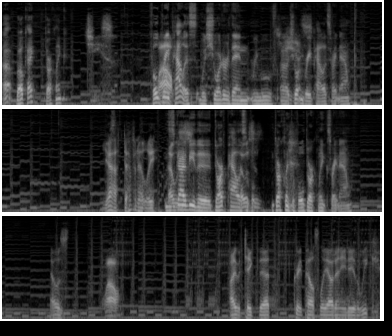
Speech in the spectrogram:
Oh, okay. Dark Link. Jeez. Full Wow. Great Palace was shorter than remove uh, shortened Jeez. Great Palace right now. Yeah, definitely. This That has got to be the Dark Palace, of, his- Dark Link of old Dark Links right now. That was wow. I would take that Great Palace layout any day of the week,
